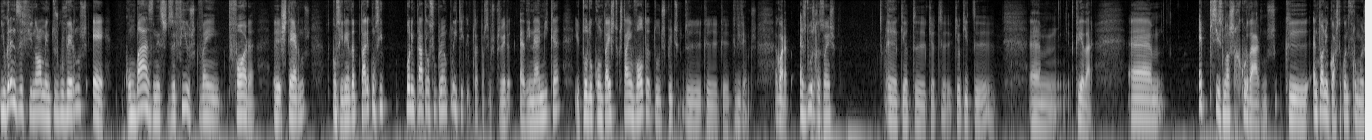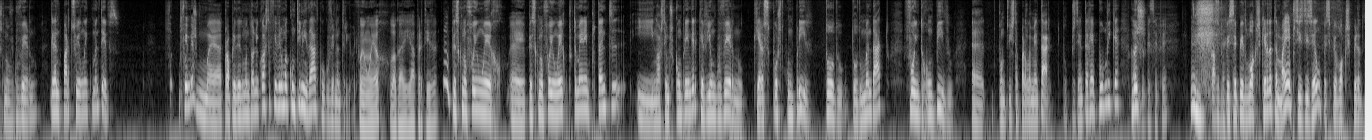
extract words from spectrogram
E o grande desafio, normalmente, dos governos é, com base nesses desafios que vêm de fora, eh, externos, conseguirem adaptar e conseguir pôr em prática o seu programa político. E, portanto, nós temos que perceber a dinâmica e todo o contexto que está em volta dos espíritos de, que, que, que, vivemos. Agora, as duas razões uh, que, eu te, que, eu te, que eu aqui te, um, ehm, te queria dar. Um, ehm, é preciso nós recordarmos que António Costa, quando formou este novo governo, grande parte do seu elenco manteve-se foi mesmo a própria ideia do António Costa foi ver uma continuidade com o governo anterior. Foi um erro, logo aí à partida? Não, penso que não foi um erro. É, penso que não foi um erro porque também era importante e nós temos que compreender que havia um governo que era suposto cumprir todo, todo o mandato, foi interrompido uh, do ponto de vista parlamentar pelo Presidente da República, mas... Do PCP? Por causa do PCP e do Bloco de Esquerda também, é preciso dizê-lo, o PCP e o Bloco de Esquerda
